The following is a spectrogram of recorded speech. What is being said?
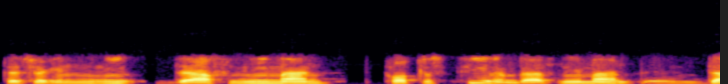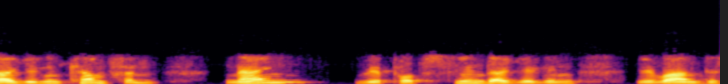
deswegen darf niemand protestieren, darf niemand dagegen kämpfen. Nein, wir protestieren dagegen. Wir waren die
